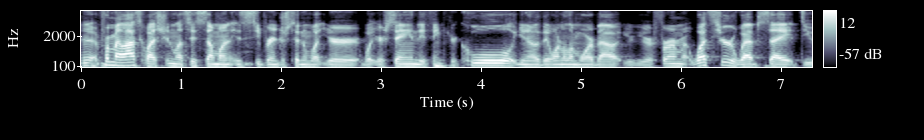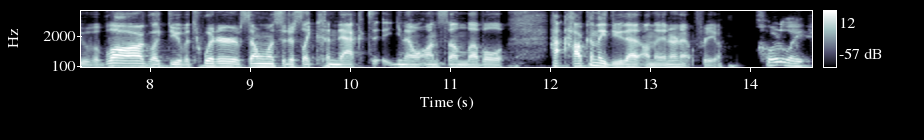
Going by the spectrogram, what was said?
Uh, for my last question, let's say someone is super interested in what you're what you're saying. They think you're cool. You know, they want to learn more about your, your firm. What's your website? Do you have a blog? Like, do you have a Twitter? If someone wants to just like connect, you know, on some level, how, how can they do that on the internet for you? Totally.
